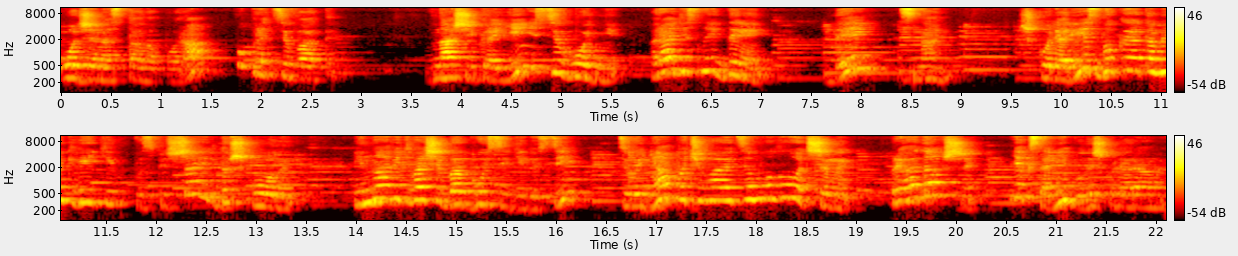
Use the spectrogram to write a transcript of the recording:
Отже, настала пора попрацювати. В нашій країні сьогодні радісний день, день знань. Школярі з букетами квітів поспішають до школи. І навіть ваші бабусі дідусі цього дня почуваються молодшими, пригадавши, як самі були школярами.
